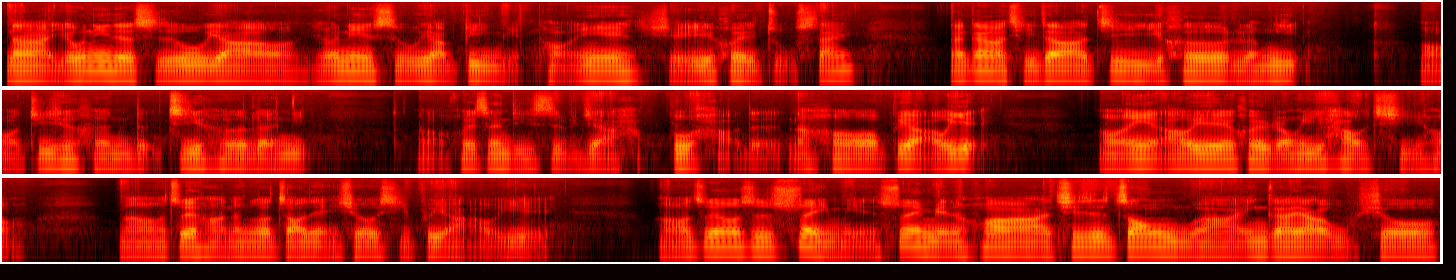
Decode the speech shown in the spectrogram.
那油腻的食物要油腻的食物要避免哈，因为血液会阻塞。那刚好提到忌喝冷饮哦，忌喝的忌喝冷饮哦，会身体是比较好不好的。然后不要熬夜哦，因为熬夜会容易耗气哈。然后最好能够早点休息，不要熬夜。好，最后是睡眠。睡眠的话，其实中午啊，应该要午休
